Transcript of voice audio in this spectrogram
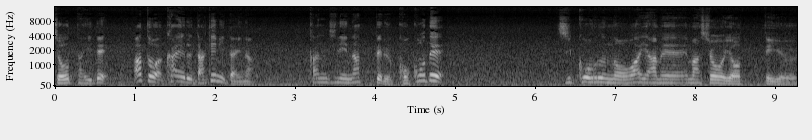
状態であとは帰るだけみたいな感じになってる。ここで事故るのはやめましょうよっていう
